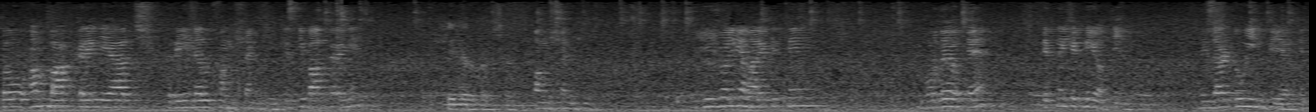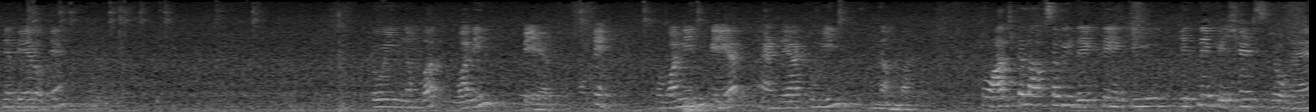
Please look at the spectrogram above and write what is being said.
तो हम बात करेंगे आज रीनल फ़ंक्शन की। किसकी बात करेंगे? रीनल फ़ंक्शन फ़ंक्शन की। यूजुअली हमारे कितने गुर्दे होते हैं? कितनी किडनी होती है? Two in pair. कितने पेयर होते हैं? Two in number one in pair okay? So one in pair and they are two in number. तो आजकल आप सभी देखते हैं कि कितने पेशेंट्स जो हैं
